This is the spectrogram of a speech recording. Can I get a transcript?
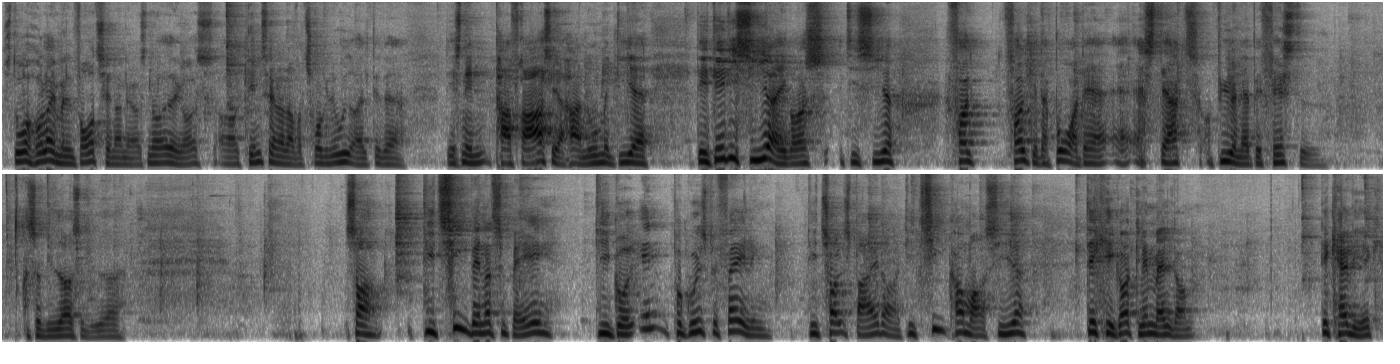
store huller imellem fortænderne og sådan noget, ikke også? Og kindtænder, der var trukket ud og alt det der. Det er sådan en parafrase, jeg har nu, men de er, det er det, de siger, ikke også? De siger, folk, folket, der bor der, er, er stærkt, og byerne er befæstet, og så videre, og så videre. Så de 10 vender tilbage. De er gået ind på Guds befaling, de 12 spejdere, de 10 kommer og siger, det kan I godt glemme alt om. Det kan vi ikke.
